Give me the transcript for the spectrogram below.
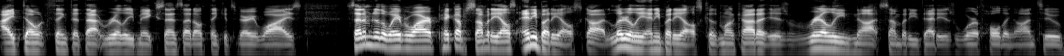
I don't think that that really makes sense. I don't think it's very wise. Send him to the waiver wire, pick up somebody else, anybody else, God, literally anybody else, because Moncada is really not somebody that is worth holding on to.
